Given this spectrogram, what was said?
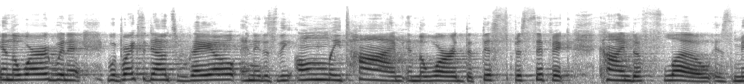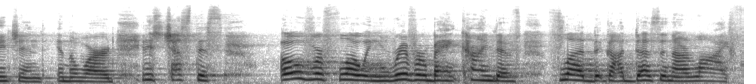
in the Word, when it, it breaks it down to rail, and it is the only time in the Word that this specific kind of flow is mentioned in the Word. It is just this overflowing riverbank kind of flood that God does in our life.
